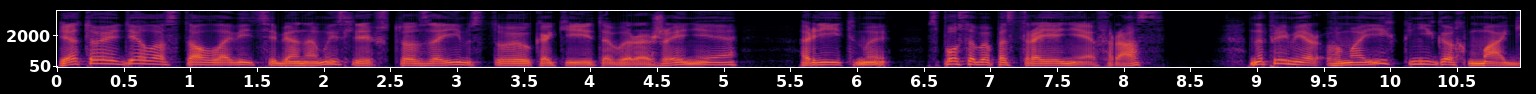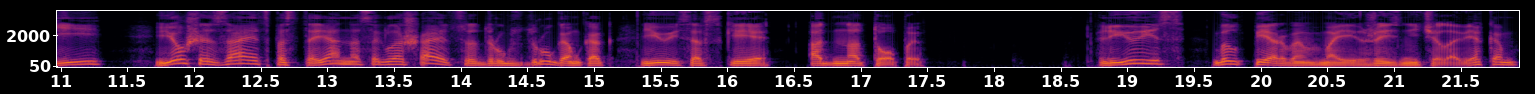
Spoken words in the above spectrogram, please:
я то и дело стал ловить себя на мысли, что заимствую какие-то выражения, ритмы, способы построения фраз. Например, в моих книгах магии Ёж и Заяц постоянно соглашаются друг с другом, как льюисовские однотопы. Льюис был первым в моей жизни человеком,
